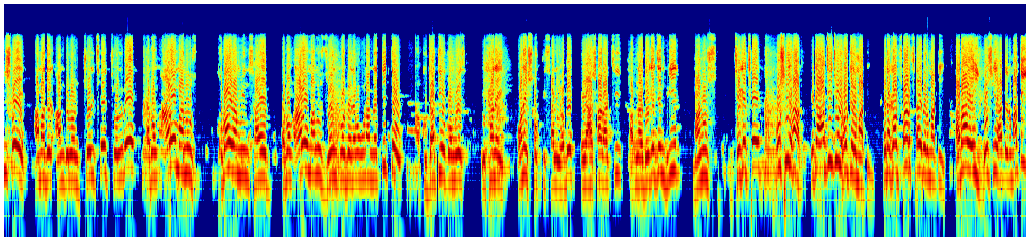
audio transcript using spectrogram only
বিষয়ে আমাদের আন্দোলন চলছে, চলবে এবং আরও মানুষ খোবাইর আমিন সাহেব এবং আরও মানুষ জয়েন করবেন এবং ওনার নেতৃত্বেও জাতীয় কংগ্রেস এখানে অনেক শক্তিশালী হবে, এই আশা রাখছি। আপনারা দেখেছেন ভিড়, মানুষ জেগেছে। বসিরহাট, এটা আজিজুল হকের মাটি, এটা গাফার সাহেবের মাটি, আবার এই বসিরহাটের মাটি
